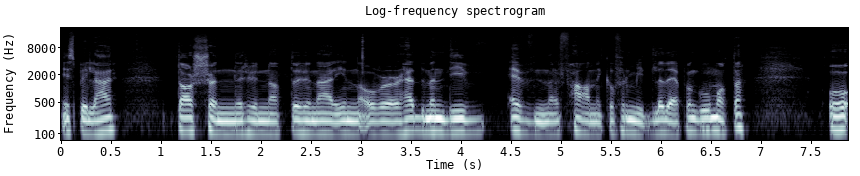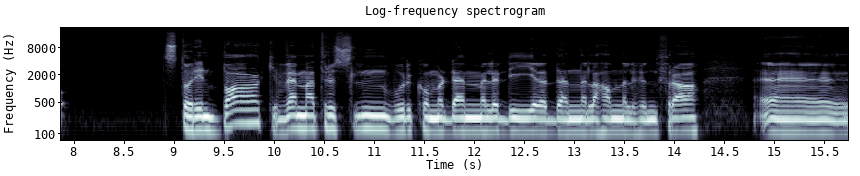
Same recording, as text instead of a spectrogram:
i spillet her. Da skjønner hun at hun er in over her head, men de evner faen ikke å formidle det på en god måte. Og storyen bak, hvem er trusselen, hvor kommer dem eller de eller den eller han eller hun fra? Eh,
